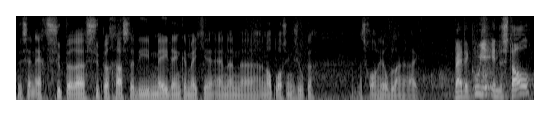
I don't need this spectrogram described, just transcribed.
er zijn echt super, super gasten die meedenken met je en een, een oplossing zoeken. Dat is gewoon heel belangrijk. Bij de koeien in de stal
